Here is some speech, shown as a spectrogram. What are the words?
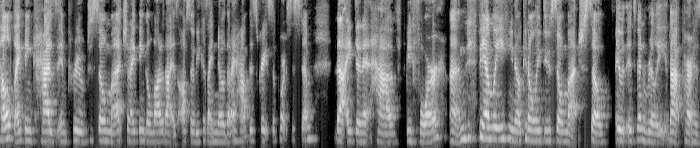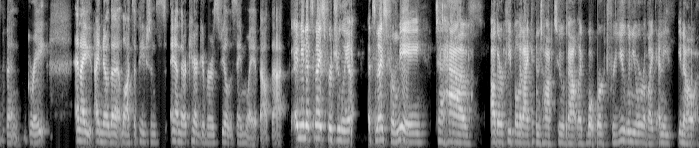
health i think has improved so much. And i think a lot of that is also because i know that i have this great support system that i didn't have before. Um, family you know can only do so much. So it, it's been really that part has been great. And I, I know that lots of patients and their caregivers feel the same way about that. I mean it's nice for julia it's nice for me to have other people that I can talk to about like what worked for you when you were like any, you know,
